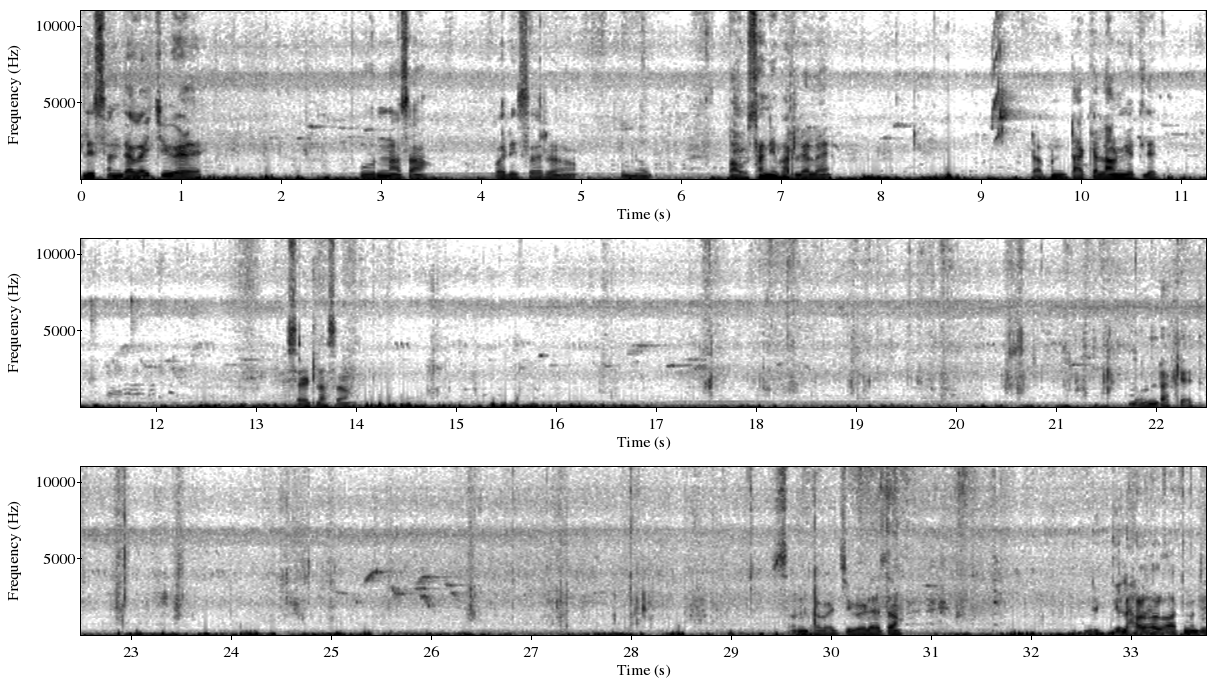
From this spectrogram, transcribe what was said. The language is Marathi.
आपली संध्याकाळची वेळ आहे. पूर्ण असा परिसर पूर्ण पावसाने भरलेला आहे. तर आपण टाक्या लावून घेतलेत. साईडला असं. दोन टाके आहेत. संध्याकाळची वेळ आता. निघतील हळूहळू आतमध्ये.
